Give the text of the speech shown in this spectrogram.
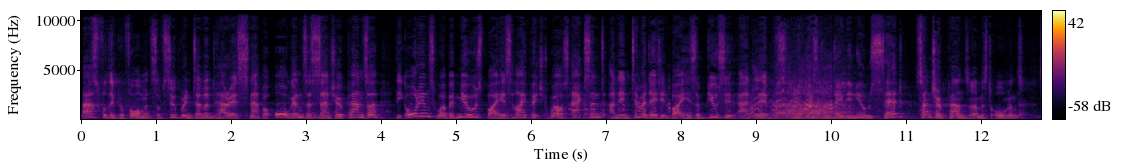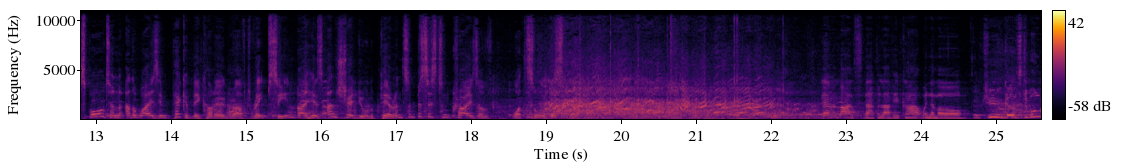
As for the performance of Superintendent Harris Snapper Organs as Sancho Panza, the audience were bemused by his high-pitched Welsh accent and intimidated by his abusive ad-libs. The Western Daily News said... Sancho Panza, Mr. Organs, spoilt an otherwise impeccably choreographed rape scene by his unscheduled appearance and persistent cries of, what's all this for? Never mind, Snapper, love, you can't win them all. True, Constable,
